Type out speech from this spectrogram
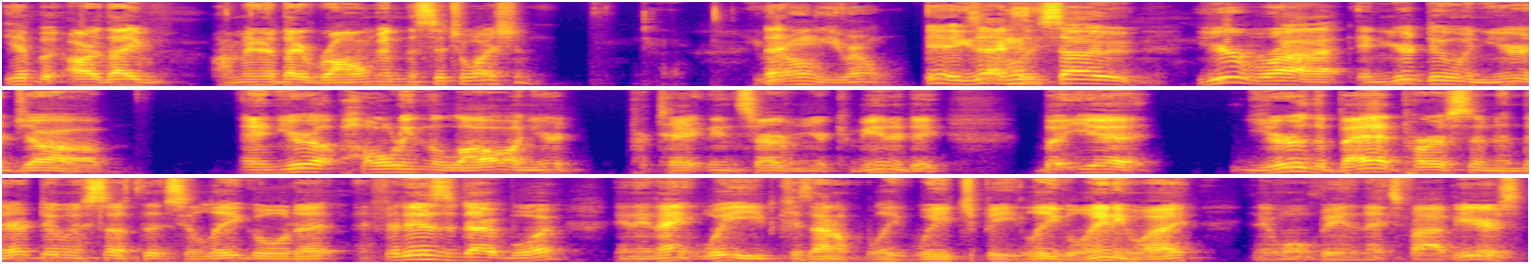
Yeah, but are they, I mean, are they wrong in the situation? You That- wrong. You're wrong. Yeah, exactly. so you're right, and you're doing your job, and you're upholding the law, and you're protecting and serving your community, but yet you're the bad person, and they're doing stuff that's illegal. That if it is a dope boy, and it ain't weed, because I don't believe weed should be legal anyway, and it won't be in the next five years.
